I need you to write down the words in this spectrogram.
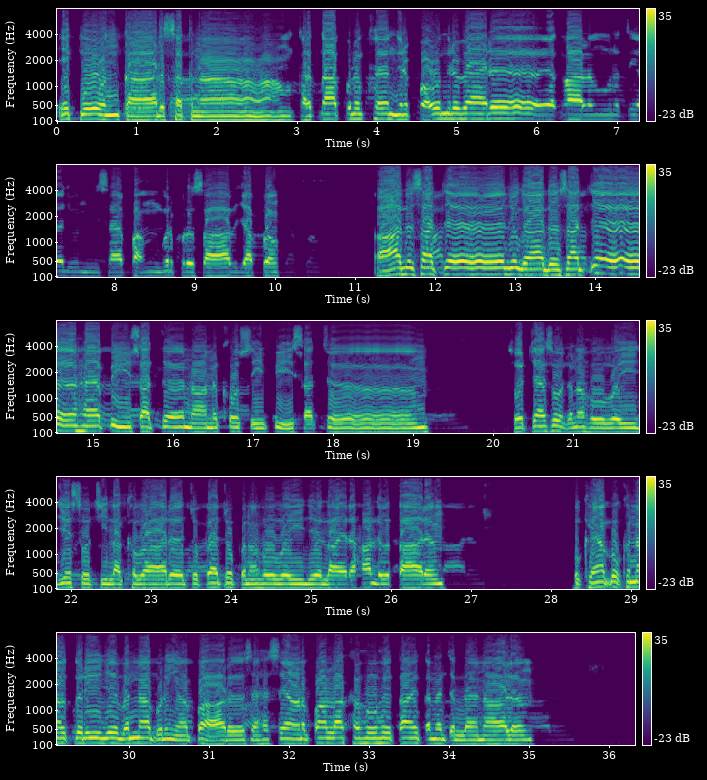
ਇਕ ਓੰਕਾਰ ਸਤਨਾਮ। ਕਰਤਾ ਪੁਰਖ ਨਿਰਭਉ ਨਿਰਵੈਰ, ਅਕਾਲ ਮੂਰਤਿ ਅਜੂਨੀ ਸੈਭੰ ਗੁਰ ਪ੍ਰਸਾਦ ਜਪ। ਆਦ ਸੱਚ, ਜੁਗਾਦ ਸੱਚ, ਹੈ ਭੀ ਸਚ, ਨਾਨਕ ਹੋਸੀ ਭੀ ਸਚ। ਸੋਚੈ ਸੋਚ ਨ ਹੋਵਈ, ਜੇ ਸੋਚੀ ਲੱਖ ਵਾਰ, ਚੁਪੈ ਚੁੱਪ ਨ ਹੋਵਈ, ਜੇ ਲਾਇ ਰਹਾ ਲਿਵਤਾਰ। ਭੁਖਿਆ ਭੁਖ ਨ ਉਤਰੀ ਜੇ ਬੰਨਾ ਪੁਰੀਆਂ ਭਾਰ, ਸਹਿ ਸਿਆਣਪਾ ਲੱਖ ਹੋਏ ਤਾਂ ਇਕ ਨ ਚੱਲੈ ਨਾਲ।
